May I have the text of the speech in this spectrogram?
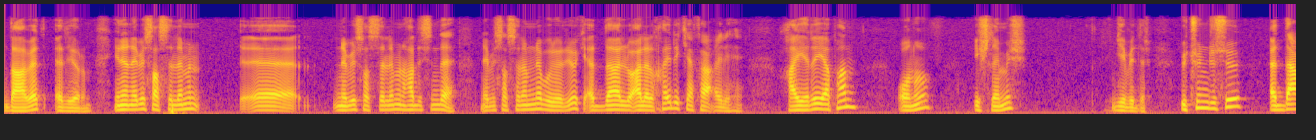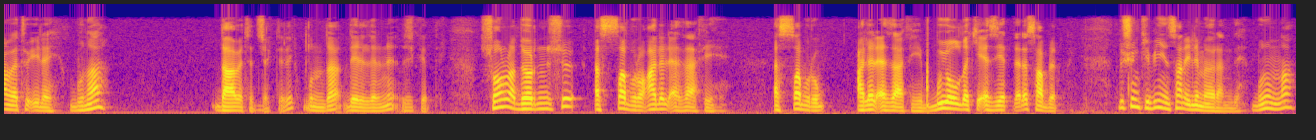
davet ediyorum. Yine Nebi sallallahu e, Nebi sallallahu hadisinde Nebi sallallahu ne buyuruyor? Diyor ki eddallu alel hayri kefailihi. Hayrı yapan onu işlemiş gibidir. Üçüncüsü eddavetu ileyh. Buna davet edecek dedik. Bunu da delillerini zikrettik. Sonra dördüncüsü es-sabru alel ezafihi. Es-sabru alel ezafihi. Bu yoldaki eziyetlere sabretmek. Düşün ki bir insan ilim öğrendi. Bununla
